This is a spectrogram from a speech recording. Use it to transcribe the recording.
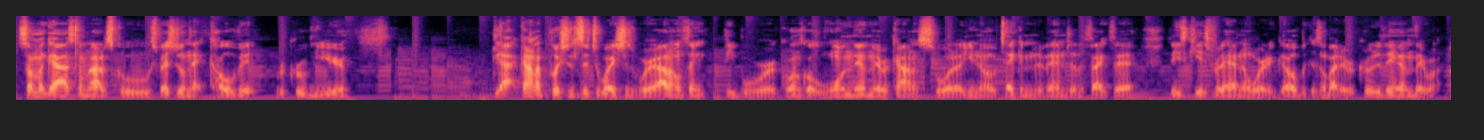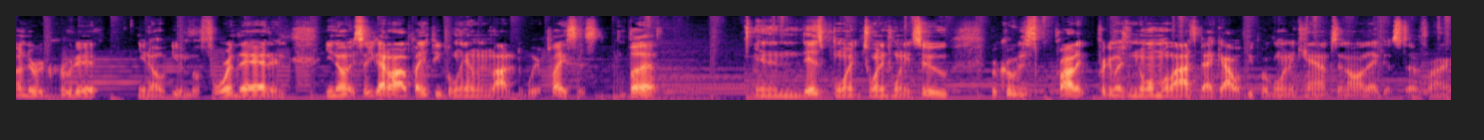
Some of guys coming out of school, especially during that COVID recruiting year, got kind of pushed in situations where I don't think people were quote unquote wanting them. They were kind of sort of, you know, taking advantage of the fact that these kids really had nowhere to go because nobody recruited them. They were under recruited. you know, even before that. And, you know, so you got a lot of place people in and a lot of weird places. But in this point, 2022, recruiting is probably pretty much normalized back out where people are going to camps and all that good stuff, right?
